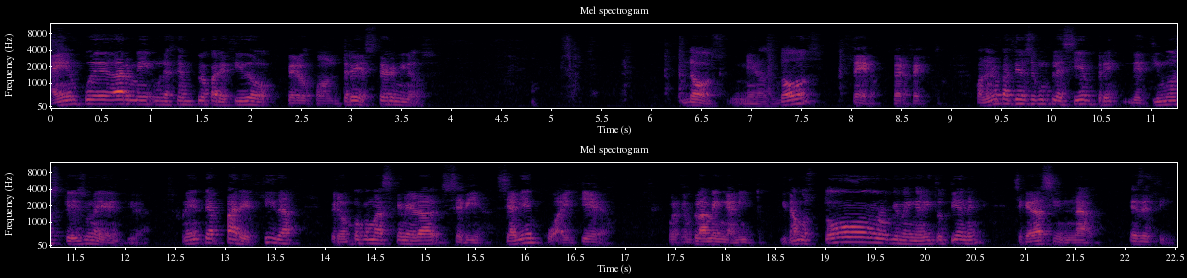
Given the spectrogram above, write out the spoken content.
¿Alguien puede darme un ejemplo parecido, pero con tres términos? 2 menos 2, 0. Perfecto. Cuando una ecuación se cumple siempre, decimos que es una identidad. Una identidad parecida pero un poco más general sería, si alguien cualquiera, por ejemplo a Menganito, quitamos todo lo que Menganito tiene, se queda sin nada. Es decir,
